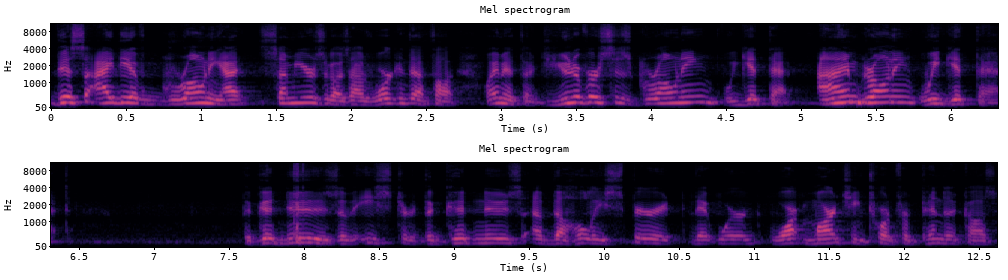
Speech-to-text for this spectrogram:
this idea of groaning, I, some years ago, as I was working, I thought, wait a minute, the universe is groaning, we get that. I'm groaning, we get that. The good news of Easter, the good news of the Holy Spirit that we're marching toward for Pentecost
